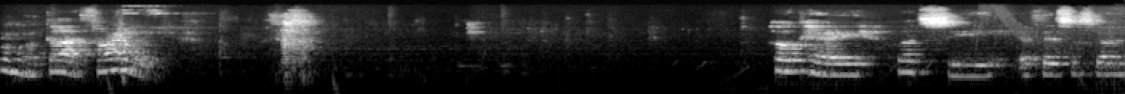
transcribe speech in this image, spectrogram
Oh my god, finally. Okay, let's see if this is gonna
